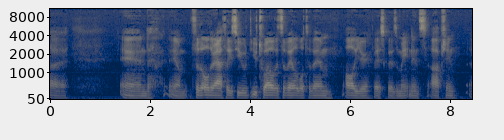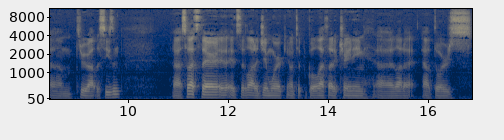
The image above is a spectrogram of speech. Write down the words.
uh, and you know for the older athletes, U U12 it's available to them all year basically as a maintenance option um, throughout the season. Uh, so that's there. It- It's a lot of gym work, you know, typical athletic training, uh, a lot of outdoors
